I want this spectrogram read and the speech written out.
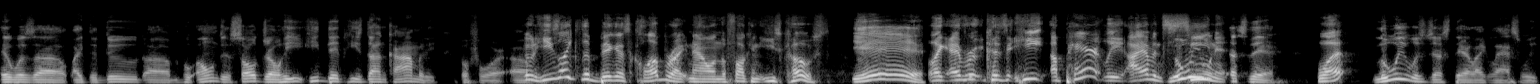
It was uh like the dude um who owned it, Soul Joe. He he did he's done comedy before. Um, Dude, he's like the biggest club right now on the fucking East Coast. Yeah, Like every cuz he apparently I haven't Louis seen was it. just there. What? Louis was just there like last week.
